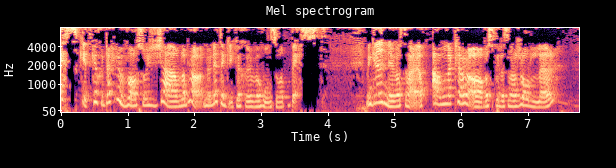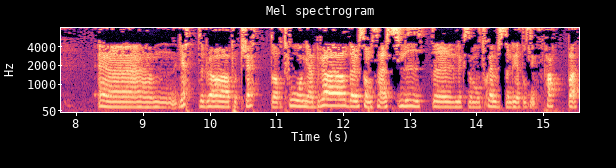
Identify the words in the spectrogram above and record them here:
läskigt, kanske därför det var så jävla bra. Nu när jag tänker kanske det var hon som var bäst. Men grejen är var så här att alla klarar av att spela sina roller. Ehm, jättebra porträtt av två unga bröder som så här sliter liksom mot självständighet hos sin pappa.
